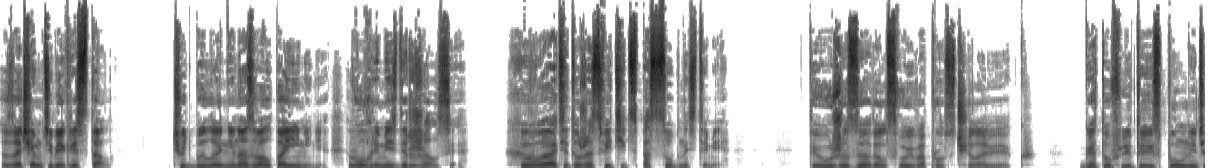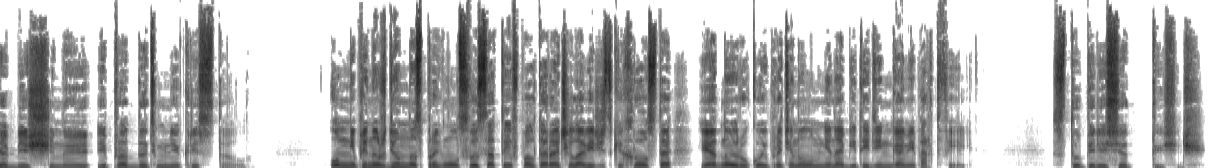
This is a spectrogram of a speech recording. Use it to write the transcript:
«Зачем тебе кристалл?» Чуть было не назвал по имени, вовремя сдержался. Хватит уже светить способностями. Ты уже задал свой вопрос, человек. Готов ли ты исполнить обещанное и продать мне кристалл? Он непринужденно спрыгнул с высоты в полтора человеческих роста и одной рукой протянул мне набитый деньгами портфель. «Сто пятьдесят тысяч,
